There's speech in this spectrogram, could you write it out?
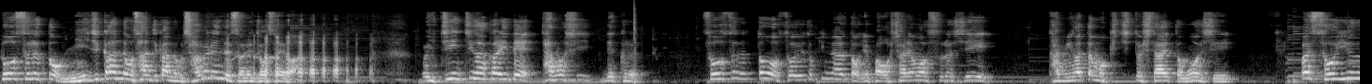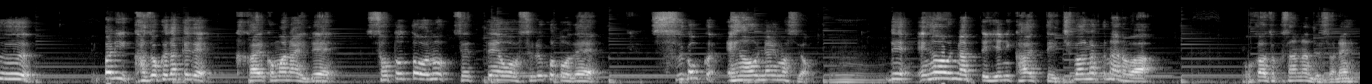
そうすると2時間でも3時間でも喋るんですよね女性は。一日がかりで楽しんでくる。そうすると、そういう時になると、やっぱおしゃれもするし、髪型もきちっとしたいと思うし、やっぱりそういう、やっぱり家族だけで抱え込まないで、外との接点をすることで、すごく笑顔になりますよ。で、笑顔になって家に帰って一番楽なのは、ご家族さんなんですよね。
